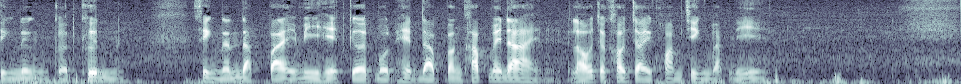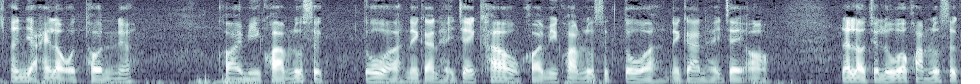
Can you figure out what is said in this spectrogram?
สิ่งหนึ่งเกิดขึ้น สิ่งนั้นดับไปมีเหตุเกิดหมดเหตุดับบังคับไม่ได้เนี่ยเราจะเข้าใจความจริงแบบนี้นั้นอยากให้เราอดทนเนี่ยคอยมีความรู้สึกตัวในการหายใจเข้า คอยมีความรู้สึกตัวในการหายใจออก แล้วเราจะรู้ว่าความรู้สึก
